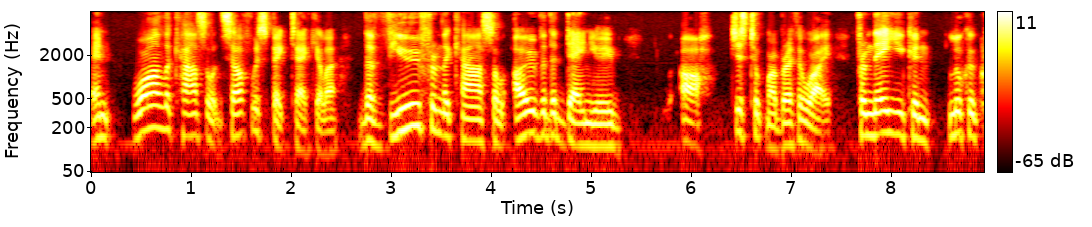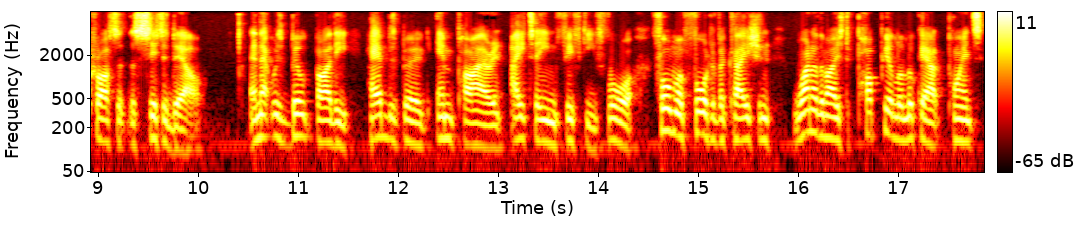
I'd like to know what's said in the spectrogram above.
And while the castle itself was spectacular, the view from the castle over the Danube, oh, just took my breath away. From there, you can look across at the citadel and that was built by the Habsburg Empire in 1854. Former fortification, one of the most popular lookout points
